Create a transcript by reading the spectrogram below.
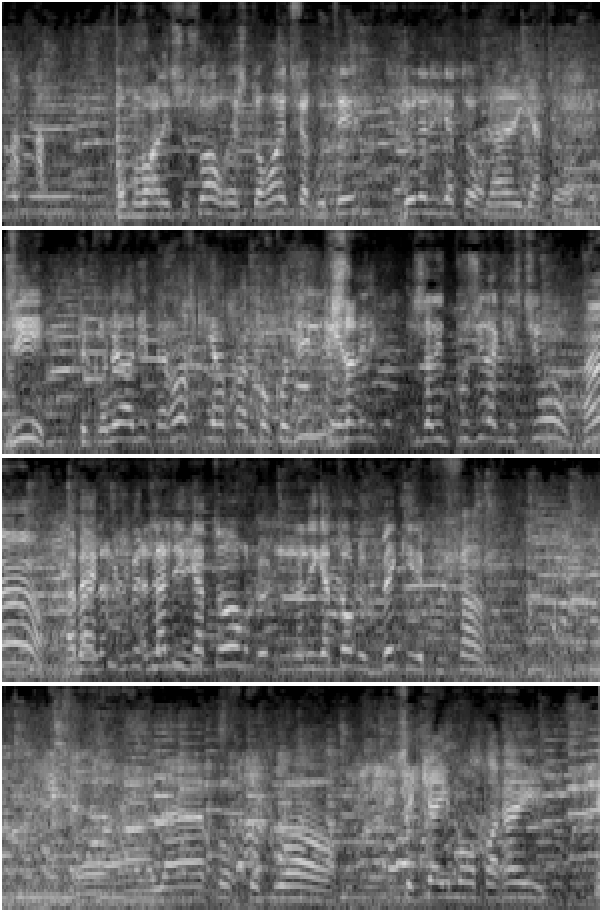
Allez. Pour pouvoir aller ce soir au restaurant et te faire goûter de l'alligator. L'alligator. Dis, tu connais la différence qu'il y a entre un crocodile et un J'allais te poser la question. Ah, Ah bah, bah, l'alligator, le- l'alligator, le bec il est plus fin. Ah, n'importe quoi. C'est caïman pareil.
